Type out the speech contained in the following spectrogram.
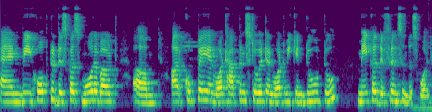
And we hope to discuss more about um, our kuppe and what happens to it and what we can do to make a difference in this world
